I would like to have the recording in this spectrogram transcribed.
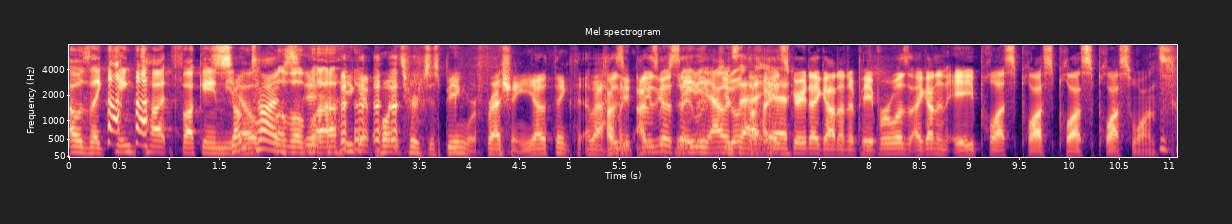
I was like, King Tut, fucking, you Sometimes know, blah, blah, it- blah. you get points for just being refreshing. You got to think about how I was, many. I was gonna papers say, they- Maybe do you that know was what the highest yeah. grade I got on a paper was? I got an A plus plus plus plus plus once.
